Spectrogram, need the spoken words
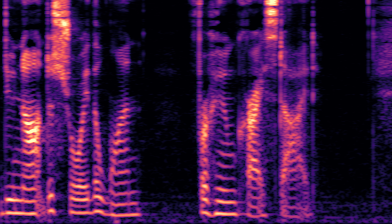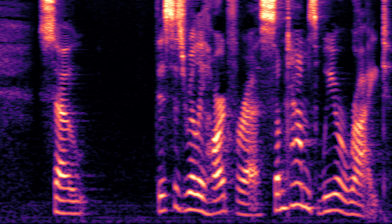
do not destroy the one for whom Christ died. So, this is really hard for us. Sometimes we are right.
